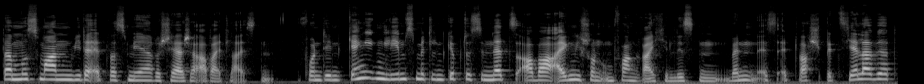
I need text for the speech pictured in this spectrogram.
Da muss man wieder etwas mehr Recherchearbeit leisten. Von den gängigen Lebensmitteln gibt es im Netz aber eigentlich schon umfangreiche Listen. Wenn es etwas spezieller wird,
